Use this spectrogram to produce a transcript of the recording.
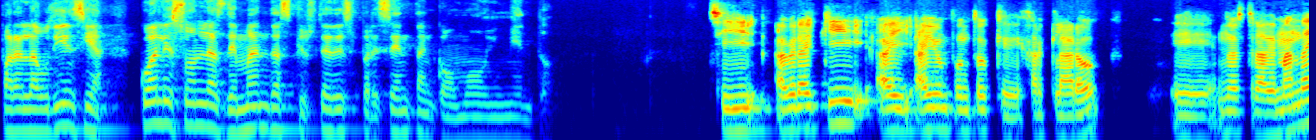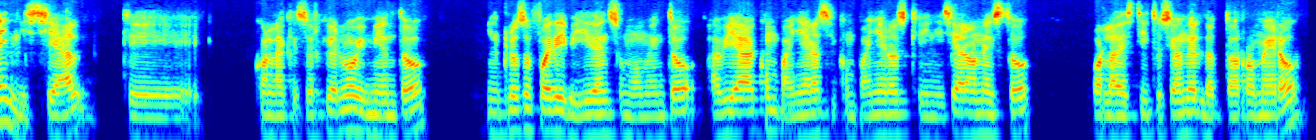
para la audiencia, ¿cuáles son las demandas que ustedes presentan como movimiento? Sí, a ver, aquí hay, hay un punto que dejar claro Eh, nuestra demanda inicial, que, con la que surgió el movimiento, incluso fue dividida en su momento. Había compañeras y compañeros que iniciaron esto por la destitución del doctor Romero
